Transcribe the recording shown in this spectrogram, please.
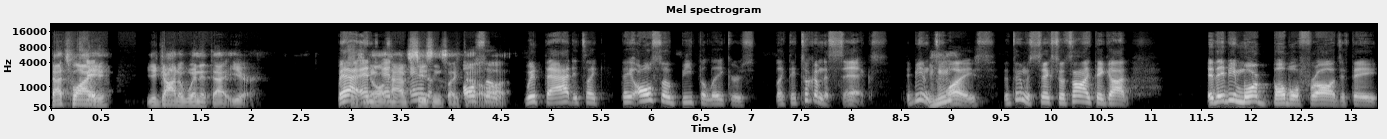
that's why And- you got to win it that year. Yeah, 'cause you and, don't and- have and seasons like that also with that, it's like they also beat the Lakers. Like they took them to six. They beat them Mhm. twice. They took them to six. So it's not like they got. They'd be more bubble frauds if they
